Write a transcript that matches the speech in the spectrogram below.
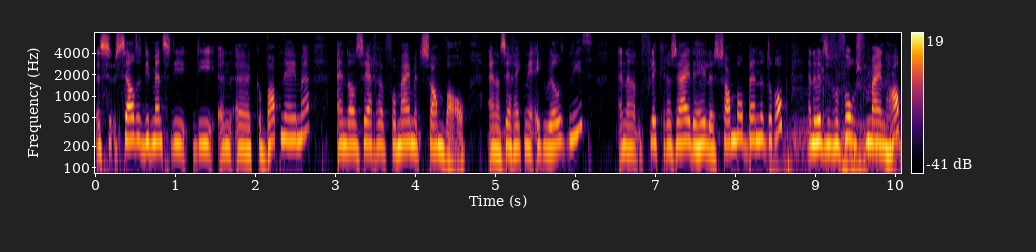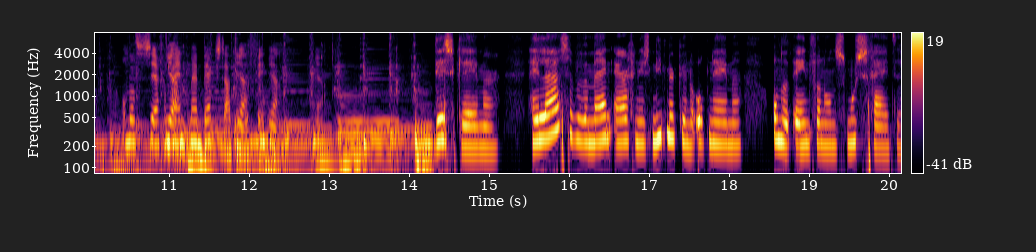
Dus hetzelfde die mensen die, die een eh, kebab nemen en dan zeggen voor mij met sambal. En dan zeg ik nee, ik wil het niet. En dan flikkeren zij de hele sambalbende erop. En dan willen ze vervolgens voor mij een hap, omdat ze zeggen Ja. mijn, mijn bek staat in ja, de fik. ja, ja. Disclaimer. Helaas hebben we mijn ergernis niet meer kunnen opnemen omdat een van ons moest schijten.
